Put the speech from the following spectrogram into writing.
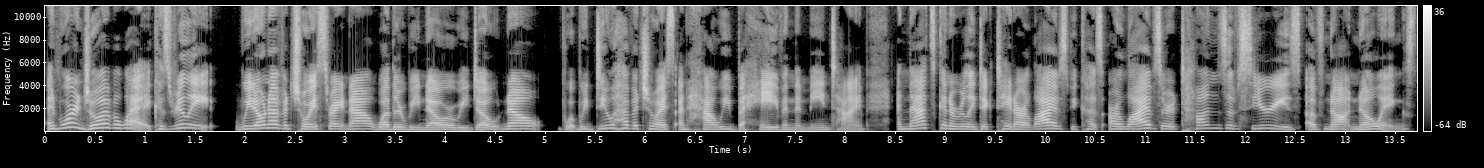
and more enjoyable way. Because really, we don't have a choice right now whether we know or we don't know but we do have a choice on how we behave in the meantime. And that's going to really dictate our lives because our lives are tons of series of not knowings.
